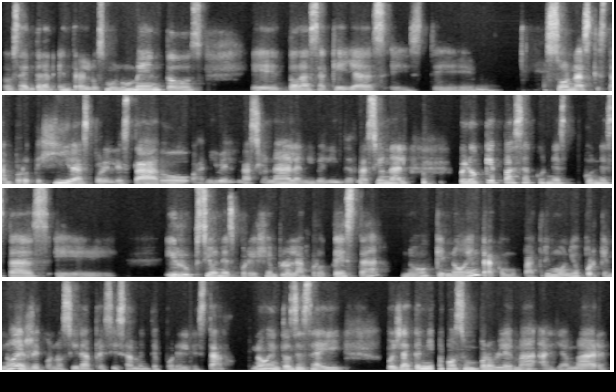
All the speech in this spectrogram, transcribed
o sea, entran los monumentos, eh, todas aquellas este, zonas que están protegidas por el Estado a nivel nacional, a nivel internacional, pero ¿qué pasa con, con estas irrupciones, por ejemplo, la protesta, ¿no? Que no entra como patrimonio porque no es reconocida precisamente por el Estado, ¿no? Entonces ahí, pues ya teníamos un problema al llamar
